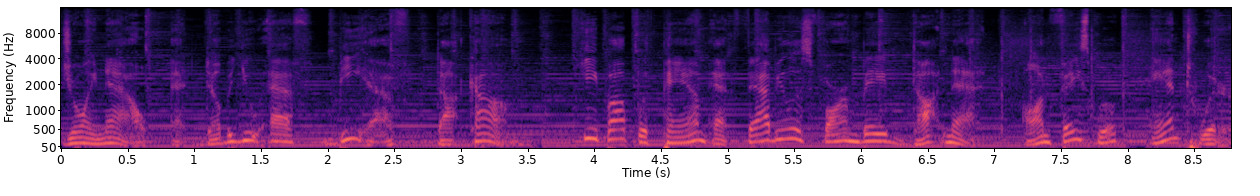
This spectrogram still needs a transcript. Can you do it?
Join now at WFBF.com. Keep up with Pam at fabulousfarmbabe.net on Facebook and Twitter.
